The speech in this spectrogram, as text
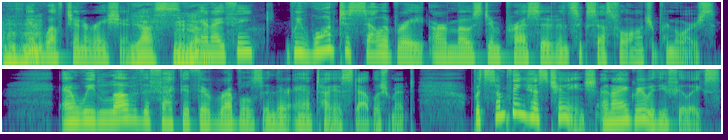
Mhm. and wealth generation. Yes. Mhm. Yeah. And I think we want to celebrate our most impressive and successful entrepreneurs. And we love the fact that they're rebels and they're anti establishment. But something has changed. And I agree with you, Felix.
